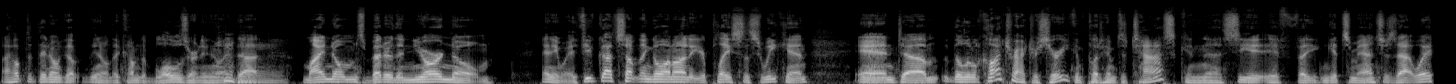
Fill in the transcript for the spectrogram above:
I hope that they don't go, you know, they come to blows or anything like that. My gnome's better than your gnome. Anyway, if you've got something going on at your place this weekend, and um, the little contractor's here, you can put him to task and uh, see if uh, you can get some answers that way.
